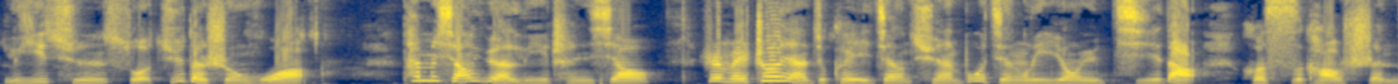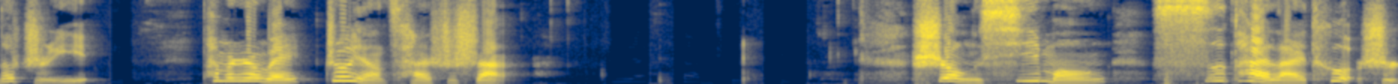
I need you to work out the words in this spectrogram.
离群所居的生活。他们想远离尘嚣，认为这样就可以将全部精力用于祈祷和思考神的旨意。他们认为这样才是善。圣西蒙斯泰莱特是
